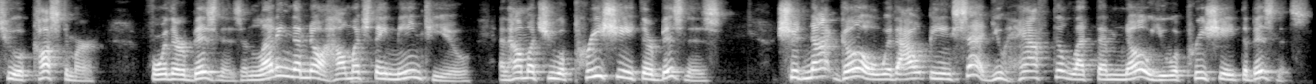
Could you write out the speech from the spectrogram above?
to a customer for their business and letting them know how much they mean to you and how much you appreciate their business should not go without being said. You have to let them know you appreciate the business.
